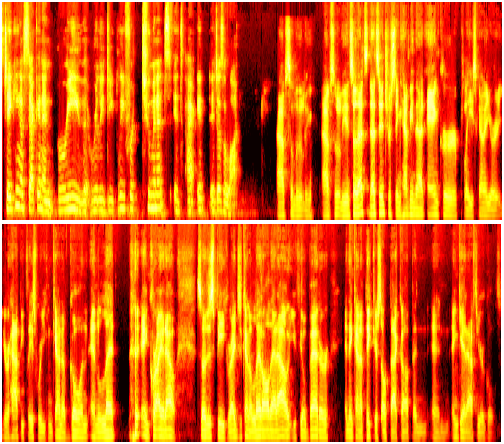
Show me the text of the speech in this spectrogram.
taking a second and breathe really deeply for two minutes it it, it does a lot. Absolutely absolutely and so that's that's interesting having that anchor place kind of your your happy place where you can kind of go and, and let and cry it out so to speak right? Just kind of let all that out you feel better and then kind of pick yourself back up and and and get after your goals.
